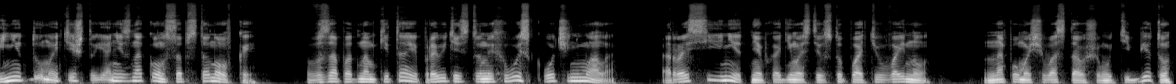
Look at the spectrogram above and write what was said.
И не думайте, что я не знаком с обстановкой. В Западном Китае правительственных войск очень мало. России нет необходимости вступать в войну. На помощь восставшему Тибету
